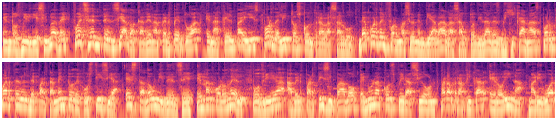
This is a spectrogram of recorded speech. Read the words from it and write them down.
en 2019 fue sentenciado a cadena perpetua en aquel país por delitos contra la salud. De acuerdo a información enviada a las autoridades mexicanas por parte del Departamento de Justicia estadounidense, Emma Coronel podría haber participado en una conspiración para traficar heroína, marihuana,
